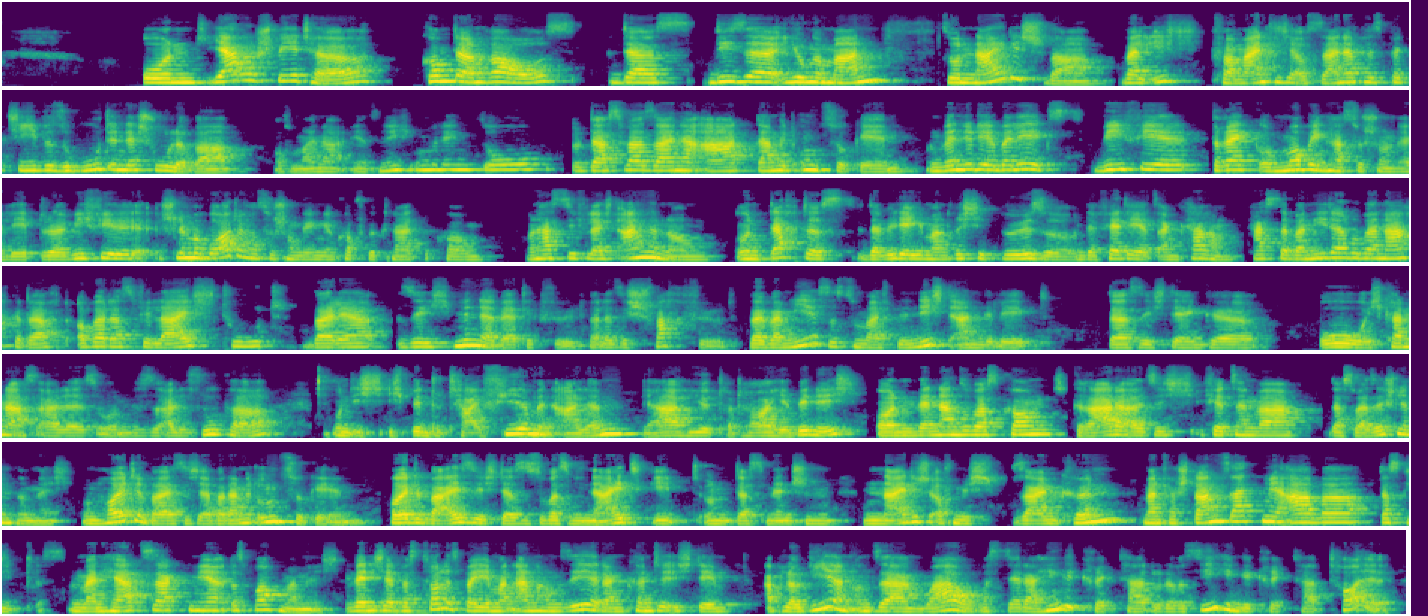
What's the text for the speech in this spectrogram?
Und Jahre später kommt dann raus, dass dieser junge Mann so neidisch war, weil ich vermeintlich aus seiner Perspektive so gut in der Schule war aus meiner jetzt nicht unbedingt so. Das war seine Art, damit umzugehen. Und wenn du dir überlegst, wie viel Dreck und Mobbing hast du schon erlebt oder wie viele schlimme Worte hast du schon gegen den Kopf geknallt bekommen und hast sie vielleicht angenommen und dachtest, da will dir jemand richtig böse und der fährt dir jetzt an Karren, hast aber nie darüber nachgedacht, ob er das vielleicht tut, weil er sich minderwertig fühlt, weil er sich schwach fühlt. Weil bei mir ist es zum Beispiel nicht angelegt, dass ich denke, oh, ich kann das alles und es ist alles super, und ich, ich bin total firm in allem. Ja, hier, total, hier bin ich. Und wenn dann sowas kommt, gerade als ich 14 war, das war sehr schlimm für mich. Und heute weiß ich aber damit umzugehen. Heute weiß ich, dass es sowas wie Neid gibt und dass Menschen neidisch auf mich sein können. Mein Verstand sagt mir aber, das gibt es. Und mein Herz sagt mir, das braucht man nicht. Wenn ich etwas Tolles bei jemand anderem sehe, dann könnte ich dem applaudieren und sagen, wow, was der da hingekriegt hat oder was sie hingekriegt hat, toll.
